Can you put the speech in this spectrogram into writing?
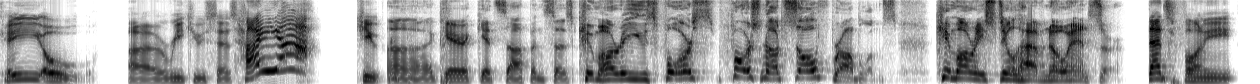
K.O. Uh, Rikku says, "Hiya!" Cute. Uh, Garik gets up and says, Kimahri use force? Force not solve problems. Kimahri still have no answer. That's funny.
